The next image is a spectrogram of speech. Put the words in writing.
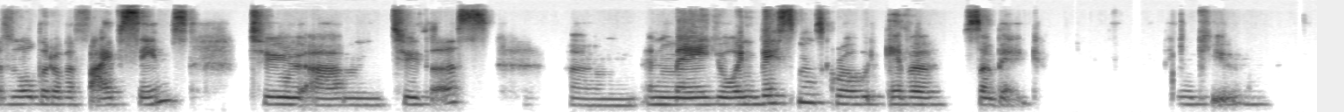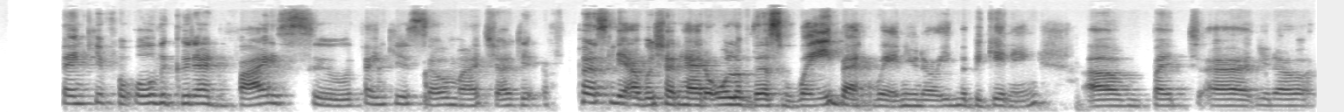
a little bit of a five cents to um, to this. Um, and may your investments grow ever so big. Thank you. Thank you for all the good advice, Sue. Thank you so much. I did, personally, I wish I'd had all of this way back when, you know, in the beginning. Um, but uh, you know,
